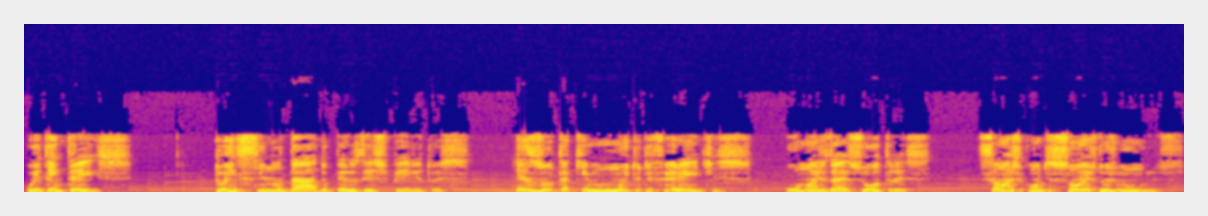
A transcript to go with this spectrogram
O item 3. Do ensino dado pelos espíritos, resulta que muito diferentes umas das outras são as condições dos mundos,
